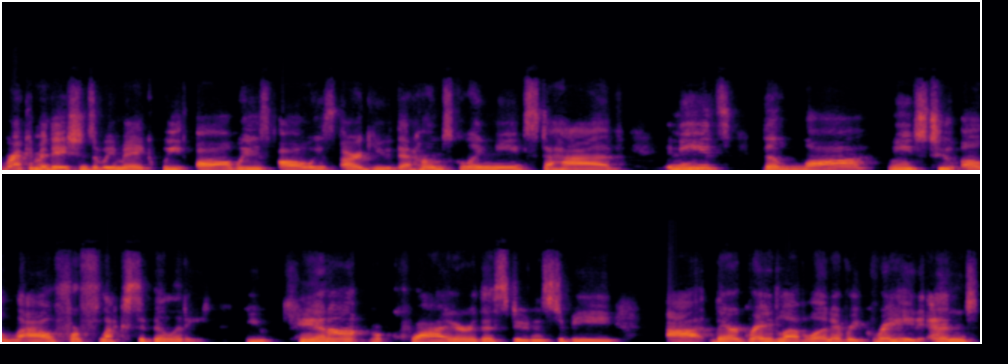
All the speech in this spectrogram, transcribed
recommendations that we make we always always argue that homeschooling needs to have it needs the law needs to allow for flexibility. You cannot require the students to be at their grade level in every grade and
